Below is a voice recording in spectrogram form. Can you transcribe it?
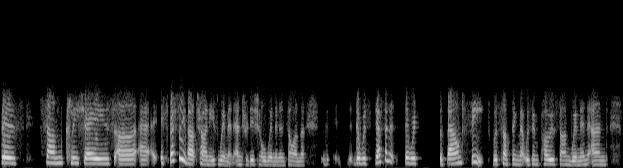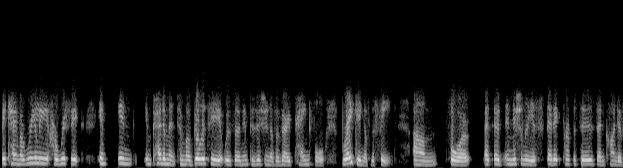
there's some cliches, uh, especially about Chinese women and traditional women and so on. The, there was definite, there were the bound feet was something that was imposed on women and became a really horrific in, impediment to mobility. It was an imposition of a very painful breaking of the feet um, for at, at initially aesthetic purposes, and kind of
